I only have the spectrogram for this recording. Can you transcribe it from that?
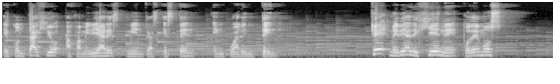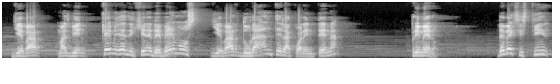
el contagio a familiares mientras estén en cuarentena. ¿Qué medidas de higiene podemos llevar, más bien, qué medidas de higiene debemos llevar durante la cuarentena? Primero, debe existir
